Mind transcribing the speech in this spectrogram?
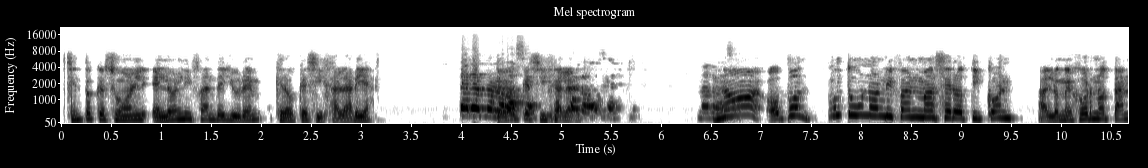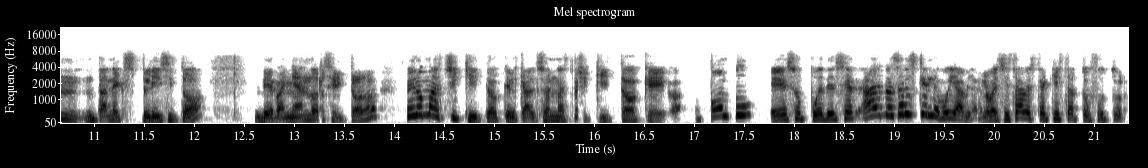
Siento que su only, el OnlyFan de Yurem creo que sí jalaría. Pero no lo va a hacer. que sí jalaría. No, o pon, pon un OnlyFan más eroticón. A lo mejor no tan, tan explícito, de bañándose y todo, pero más chiquito, que el calzón más chiquito, que pon tú, eso puede ser. Ah, ¿sabes qué? Le voy a hablar. A decir, sabes que aquí está tu futuro.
